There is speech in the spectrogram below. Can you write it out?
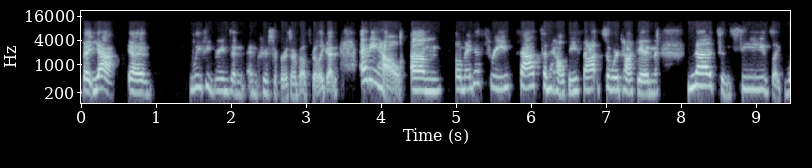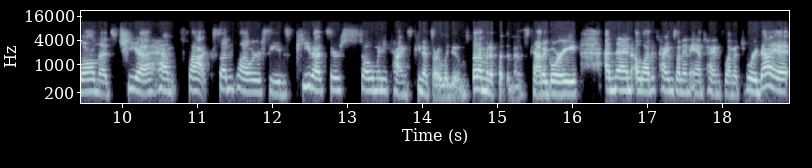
but yeah, uh, leafy greens and, and crucifers are both really good. Anyhow, um, omega-3 fats and healthy fats. So we're talking nuts and seeds like walnuts, chia, hemp, flax, sunflower seeds, peanuts. There's so many kinds. Peanuts are legumes, but I'm going to put them in this category. And then a lot of times on an anti-inflammatory diet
